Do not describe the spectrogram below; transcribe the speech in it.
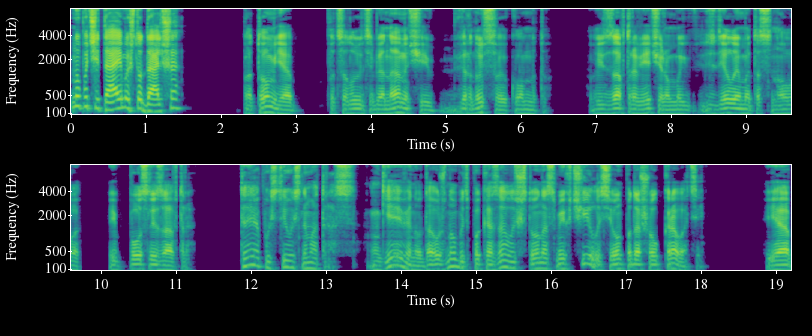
Ну, почитаем, и что дальше?» «Потом я поцелую тебя на ночь и вернусь в свою комнату. И завтра вечером мы сделаем это снова, и послезавтра. Тэй опустилась на матрас. Гевину, должно быть, показалось, что она смягчилась, и он подошел к кровати. «Я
